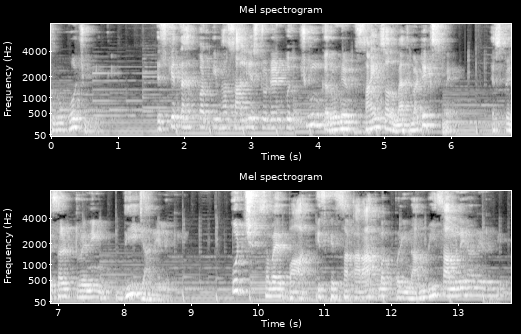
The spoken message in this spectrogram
शुरू हो चुकी थी। इसके तहत प्रतिभाशाली स्टूडेंट को चुनकर उन्हें साइंस और मैथमेटिक्स में स्पेशल ट्रेनिंग दी जाने लगी। कुछ समय बाद इसके सकारात्मक परिणाम भी सामने आने लगे।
